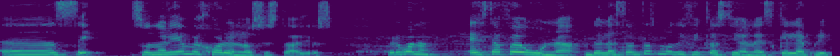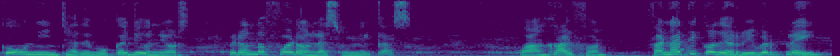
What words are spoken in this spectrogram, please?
Eh, sí, sonaría mejor en los estadios. Pero bueno, esta fue una de las tantas modificaciones que le aplicó un hincha de Boca Juniors, pero no fueron las únicas. Juan Halfon, fanático de River Plate,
